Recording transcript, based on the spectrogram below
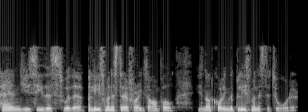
And you see this with a police minister, for example. He's not calling the police minister to order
